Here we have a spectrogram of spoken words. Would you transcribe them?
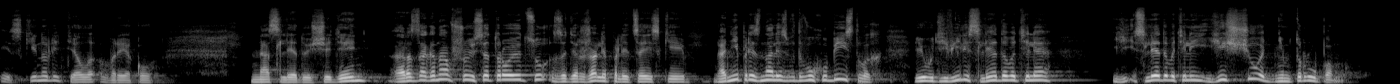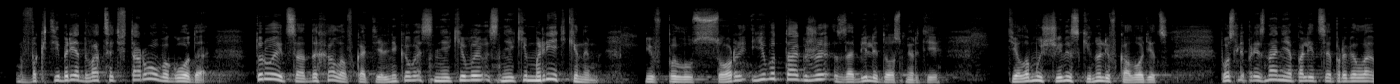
и скинули тело в реку. На следующий день разогнавшуюся троицу задержали полицейские. Они признались в двух убийствах и удивили следователя, следователей еще одним трупом. В октябре 22 года троица отдыхала в Котельниково с, неким, с неким Редькиным, и в пылу ссоры его также забили до смерти. Тело мужчины скинули в колодец. После признания полиция провела,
